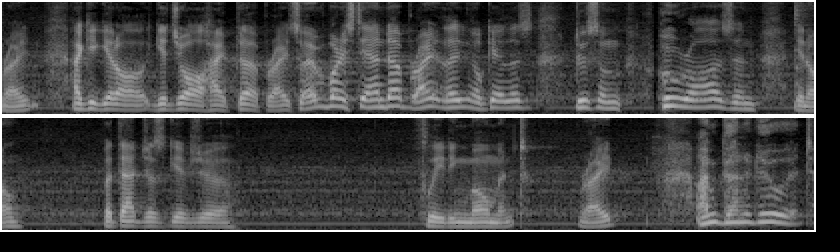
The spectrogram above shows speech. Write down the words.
Right? I could get all get you all hyped up, right? So everybody stand up, right? Like, Okay, let's do some hoorahs and you know, but that just gives you a fleeting moment, right? I'm gonna do it.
